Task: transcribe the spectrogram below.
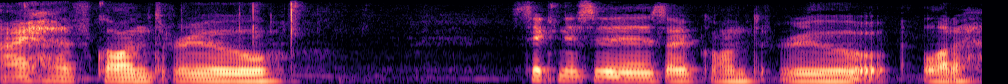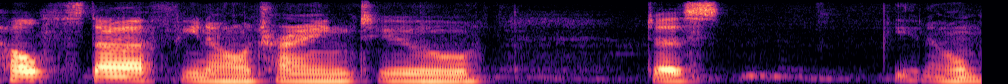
I have gone through sicknesses. I've gone through a lot of health stuff, you know, trying to just, you know,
